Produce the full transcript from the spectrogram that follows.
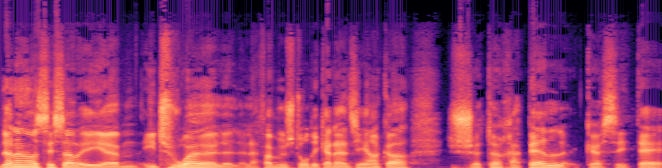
Non, non, c'est ça. Et, euh, tu vois, euh, la, fameuse tour des Canadiens encore, je te rappelle que c'était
